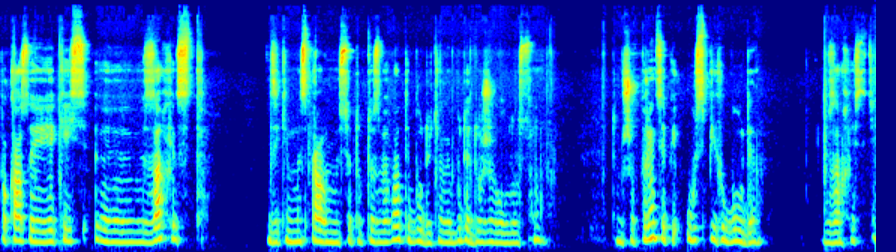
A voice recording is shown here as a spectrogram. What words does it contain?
показує якийсь е, захист, з яким ми справимося. Тобто збивати будуть, але буде дуже голосно. Тому що, в принципі, успіх буде в захисті.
